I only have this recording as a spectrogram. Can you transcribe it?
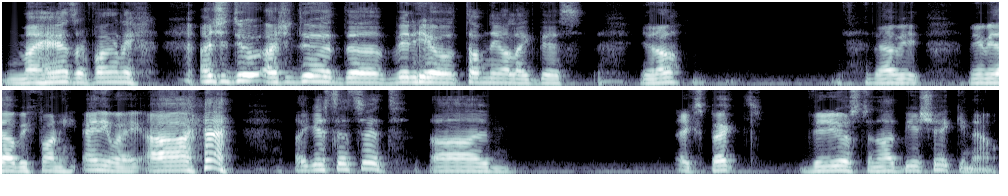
my hands are finally. I should do. I should do the video thumbnail like this. You know. That'd be maybe that'll be funny. Anyway, uh, I guess that's it. Uh, expect videos to not be a shaky now.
